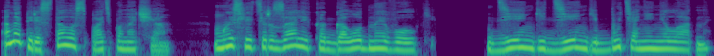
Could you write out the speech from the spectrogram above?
Она перестала спать по ночам. Мысли терзали, как голодные волки. Деньги, деньги, будь они неладны.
